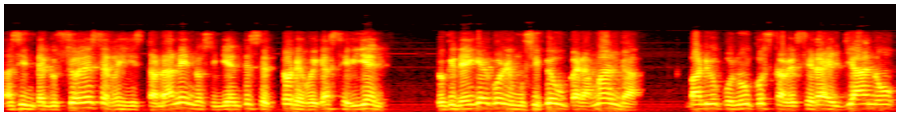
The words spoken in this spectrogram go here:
Las interrupciones se registrarán en los siguientes sectores, oígase bien, lo que tiene que ver con el municipio de Bucaramanga, Barrio Conucos, Cabecera del Llano,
